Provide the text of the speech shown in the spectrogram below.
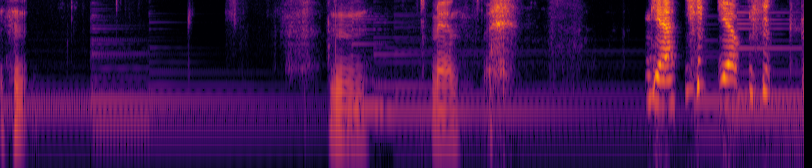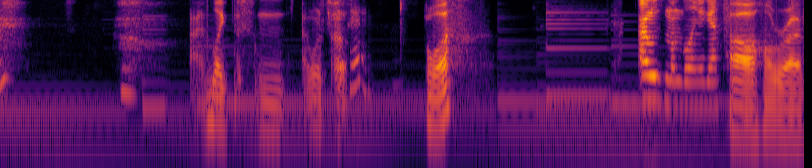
Hmm. Man. Yeah. yep. I'm like this. mm, What's up? okay. What? I was mumbling again. Oh, all right.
